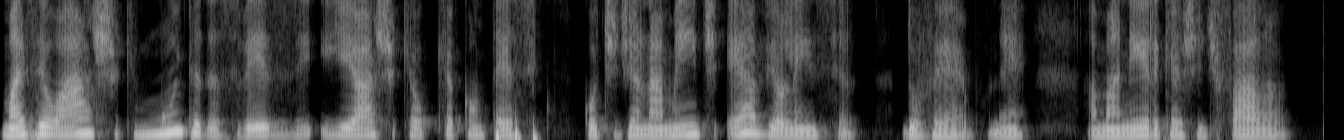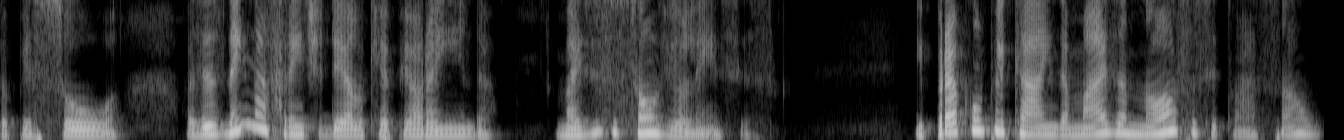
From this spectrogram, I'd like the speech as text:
Mas eu acho que muitas das vezes, e, e acho que é o que acontece cotidianamente, é a violência do verbo, né? A maneira que a gente fala da pessoa, às vezes nem na frente dela, o que é pior ainda. Mas isso são violências. E para complicar ainda mais a nossa situação,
